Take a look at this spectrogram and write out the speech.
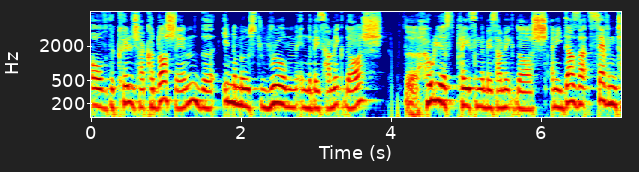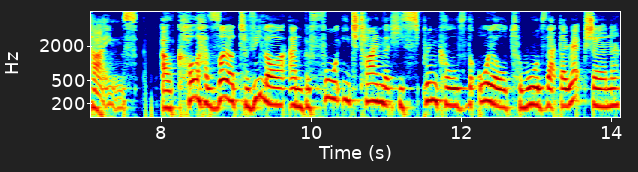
of the Kodesh HaKadoshim, the innermost room in the Beis HaMikdash, the holiest place in the Beis HaMikdash, and he does that seven times. Al kol hazoyah tevila, and before each time that he sprinkles the oil towards that direction,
